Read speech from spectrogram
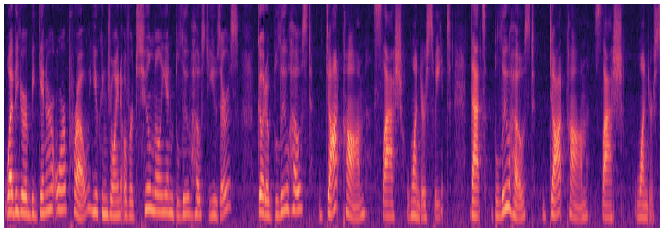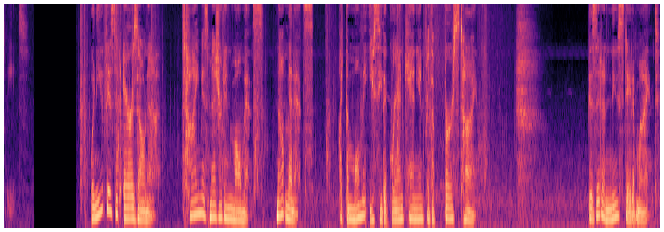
Whether you're a beginner or a pro, you can join over 2 million Bluehost users. Go to bluehost.com slash wondersuite. That's bluehost.com slash wondersuite. When you visit Arizona, time is measured in moments, not minutes. Like the moment you see the Grand Canyon for the first time. Visit a new state of mind.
